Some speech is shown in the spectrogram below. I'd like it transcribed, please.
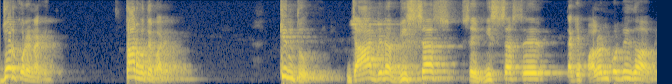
জোর করে না কিন্তু। তার হতে পারে। কিন্তু যার যেটা বিশ্বাস, সেই বিশ্বাসের তাকে পালন করতে দিতে হবে।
